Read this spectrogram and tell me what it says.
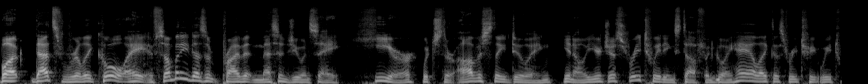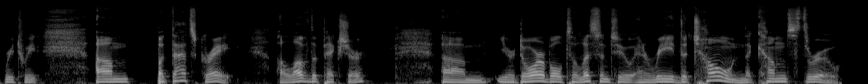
But that's really cool. Hey, if somebody doesn't private message you and say here, which they're obviously doing, you know, you're just retweeting stuff and going, Hey, I like this retweet, retweet, retweet. Um, but that's great. I love the picture. Um, you're adorable to listen to and read. The tone that comes through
